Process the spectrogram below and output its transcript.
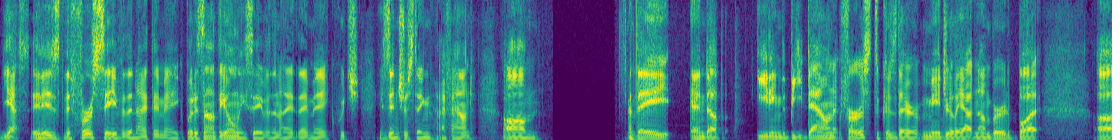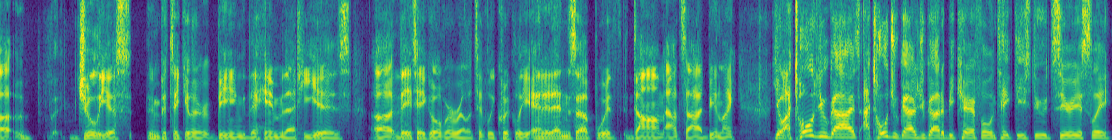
yes, it is the first save of the night they make, but it's not the only save of the night they make, which is interesting. I found. Um, they end up eating the beat down at first because they're majorly outnumbered, but uh, Julius, in particular, being the him that he is, uh, they take over relatively quickly, and it ends up with Dom outside being like, "Yo, I told you guys, I told you guys, you got to be careful and take these dudes seriously."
